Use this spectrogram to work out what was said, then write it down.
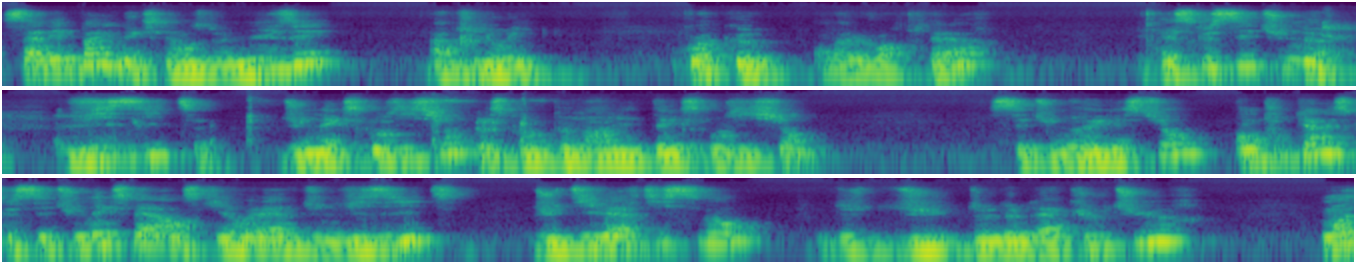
Ça n'est pas une expérience de musée, a priori quoique, on va le voir tout à l'heure. Est-ce que c'est une visite d'une exposition? Est-ce qu'on peut parler d'exposition? C'est une vraie question. En tout cas, est-ce que c'est une expérience qui relève d'une visite, du divertissement, de, la culture? Moi,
